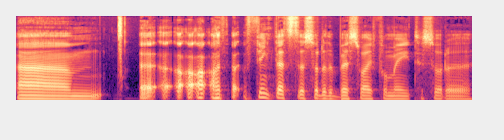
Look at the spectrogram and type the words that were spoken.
Um, uh, I, I, think that's the sort of the best way for me to sort of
